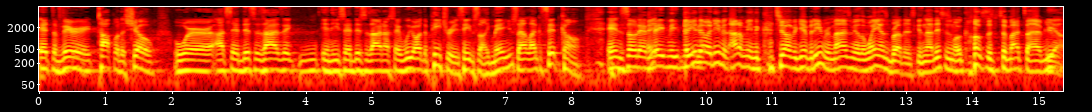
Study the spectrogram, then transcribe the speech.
at the very top of the show where I said, This is Isaac, and he said, This is I, and I said, We are the Petries. He was like, Man, you sound like a sitcom. And so that made me think. you know what, even, I don't mean to cut you off again, but it even reminds me of the Wayans brothers, because now this is more closer to my time. You, yeah.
